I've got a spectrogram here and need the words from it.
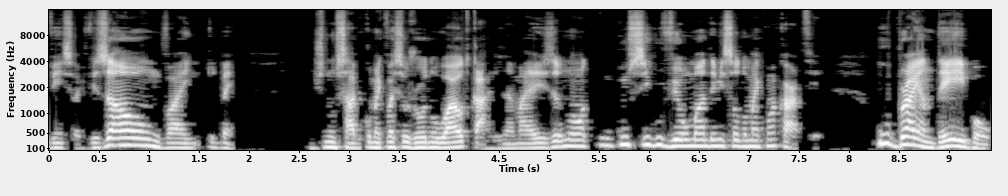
venceu a divisão, vai. Tudo bem. A gente não sabe como é que vai ser o jogo no Wild Card, né? Mas eu não consigo ver uma demissão do Mike McCarthy. O Brian Dable,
